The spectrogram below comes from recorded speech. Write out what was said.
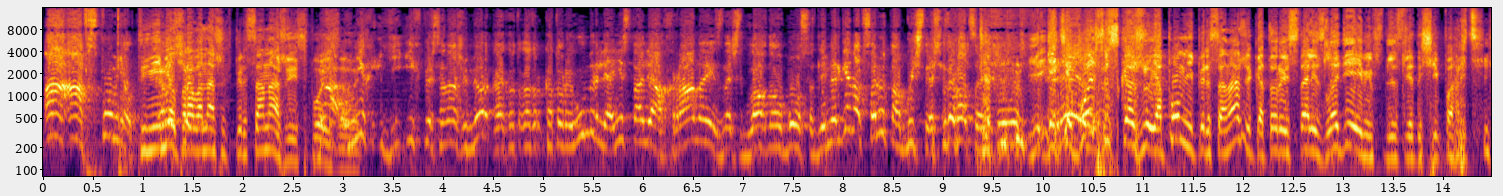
А, а, вспомнил! Ты не имел Короче, права наших персонажей Да, использовать. у них их персонажи мертвые, которые умерли, они стали охраной, значит, главного босса. Для Мергена абсолютно обычная ситуация. Я, тебе больше скажу, я помню персонажей, которые стали злодеями для следующей партии.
